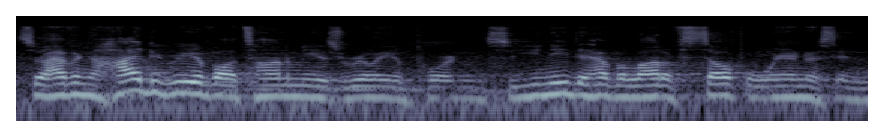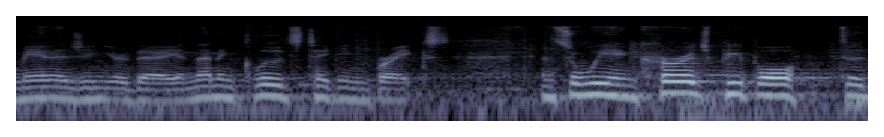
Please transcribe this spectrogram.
So having a high degree of autonomy is really important. So you need to have a lot of self-awareness in managing your day, and that includes taking breaks. And so we encourage people to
